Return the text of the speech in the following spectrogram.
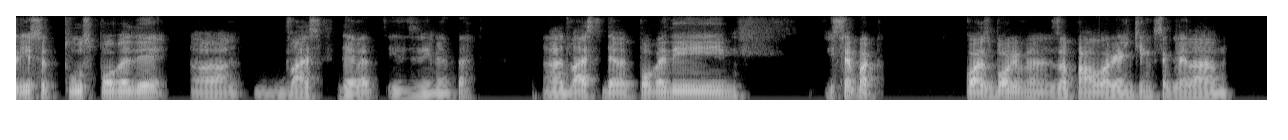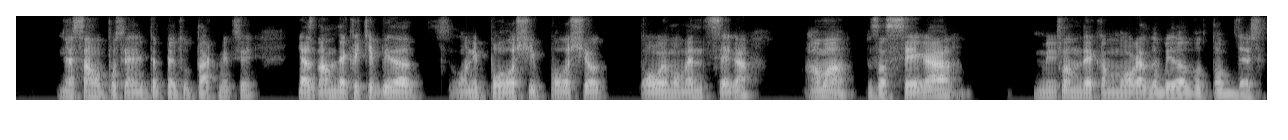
30 плюс победи, а, 29, извинете, а, 29 победи и, и сепак, која збориме за Power Ranking, се гледа не само последните пет утакмици, јас знам дека ќе бидат они полоши и полоши од овој момент сега, ама за сега мислам дека мора да бидат во топ 10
